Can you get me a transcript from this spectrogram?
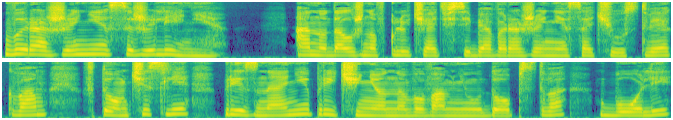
выражение сожаления. Оно должно включать в себя выражение сочувствия к вам, в том числе признание причиненного вам неудобства, боли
